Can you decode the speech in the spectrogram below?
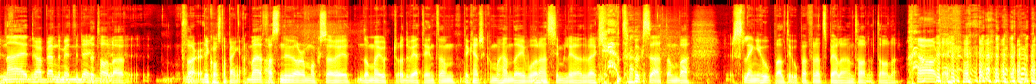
Nej, jag vänder mig till dig. betala för. Det kostar pengar. Men fast nu har de också, de har gjort, och det vet jag inte om, det kanske kommer att hända i våran simulerade verklighet också, att de bara slänger ihop alltihopa för att spela antalet dollar. Ja, okej.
